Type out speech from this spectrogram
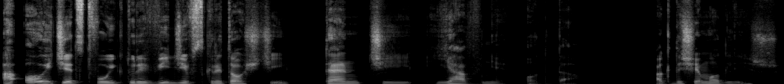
a ojciec twój, który widzi w skrytości, ten ci jawnie odda. A gdy się modlisz,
